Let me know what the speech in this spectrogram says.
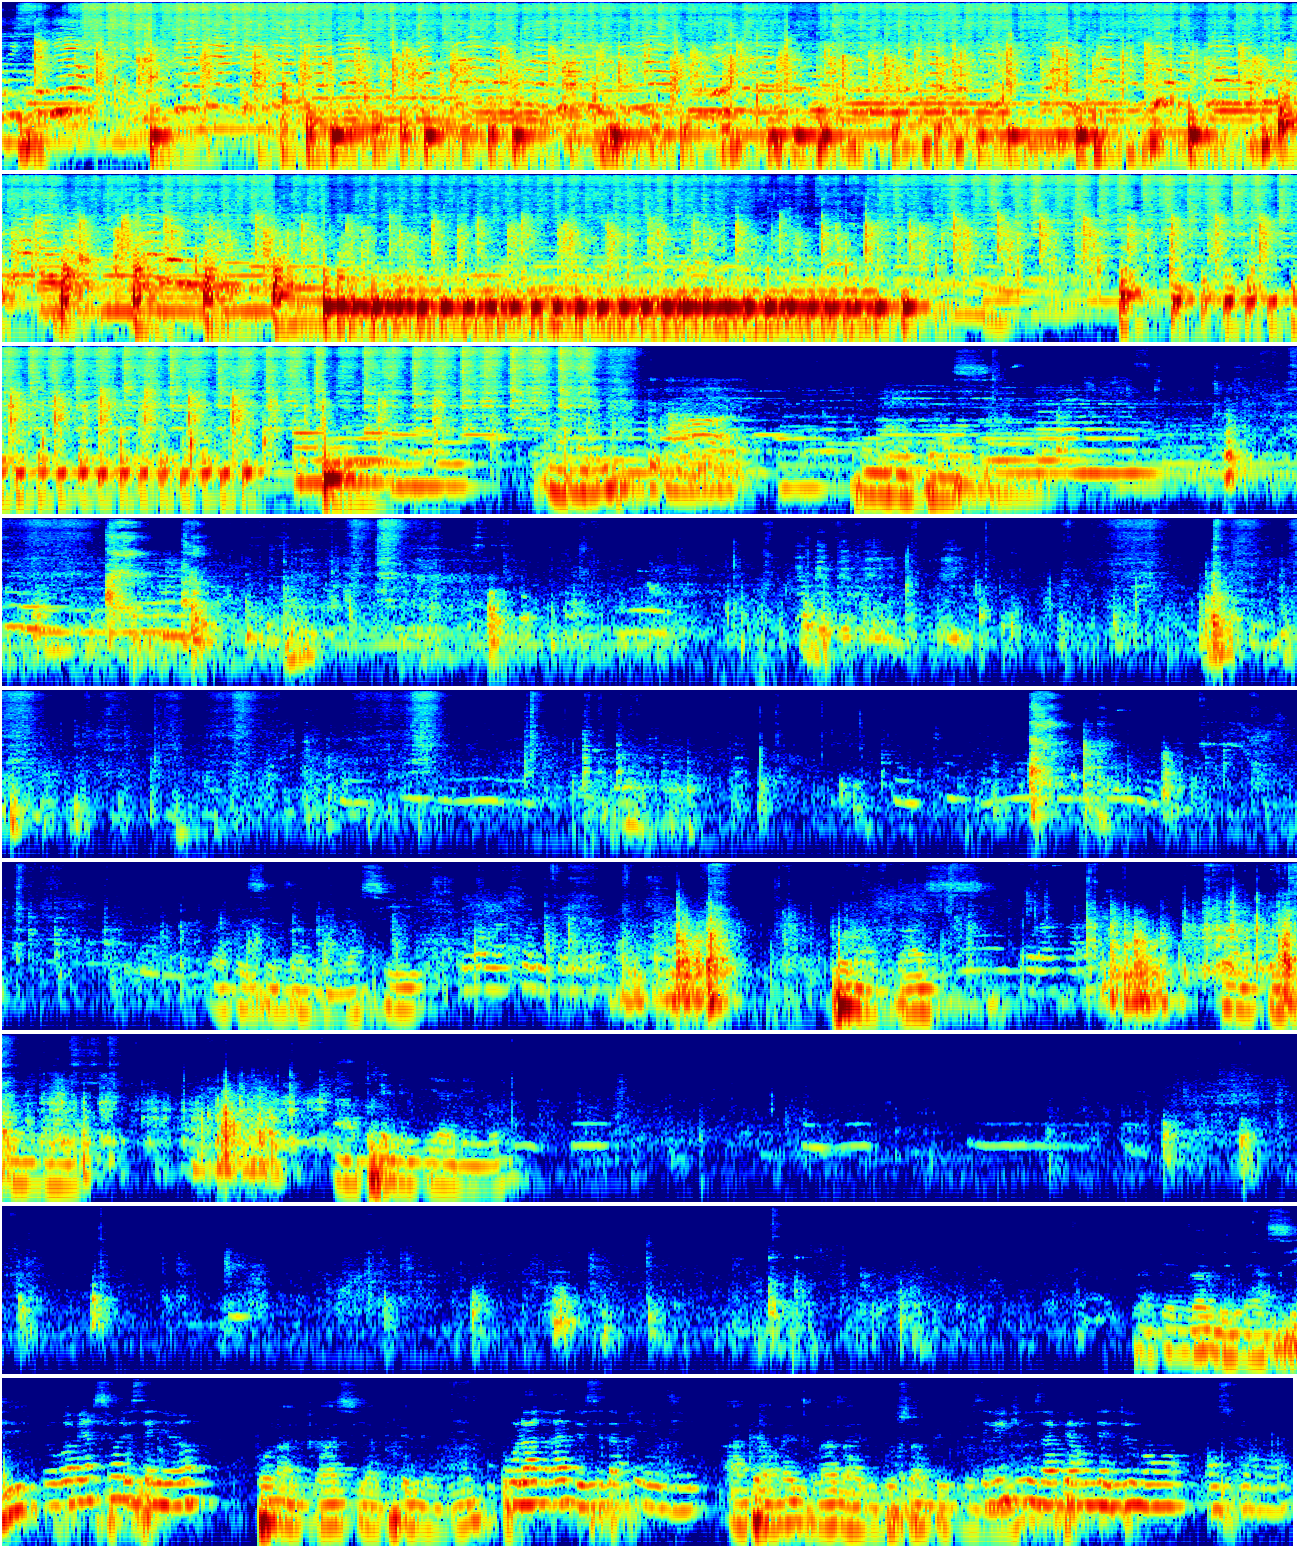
merci. Nous remercions le Seigneur pour la grâce après-midi. pour la grâce de cet après-midi. ya peuple C'est lui qui nous a permis d'être devant en ce moment.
